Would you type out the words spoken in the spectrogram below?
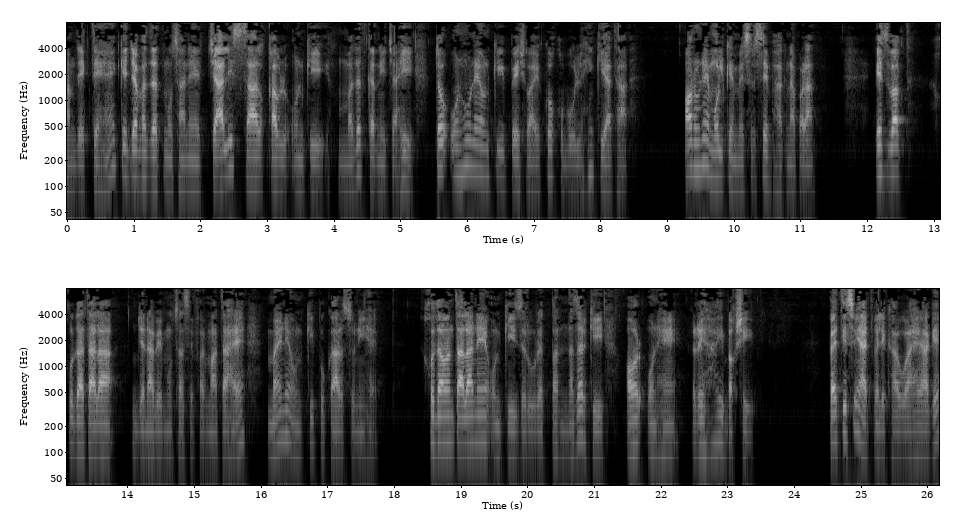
ہم دیکھتے ہیں کہ جب حضرت موسا نے چالیس سال قبل ان کی مدد کرنی چاہی تو انہوں نے ان کی پیشوائی کو قبول نہیں کیا تھا۔ اور انہیں ملک مصر سے بھاگنا پڑا۔ اس وقت خدا تعالی جناب موسا سے فرماتا ہے، میں نے ان کی پکار سنی ہے۔ خدا و تعالی نے ان کی ضرورت پر نظر کی اور انہیں رہائی بخشی۔ پینتیسویں آیت میں لکھا ہوا ہے آگے۔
